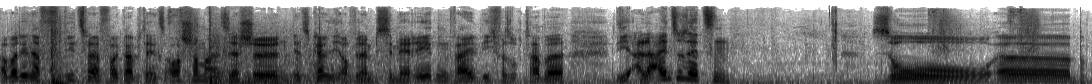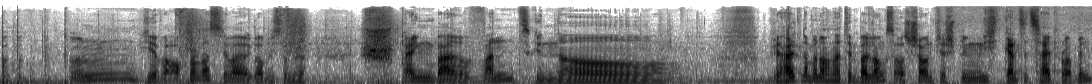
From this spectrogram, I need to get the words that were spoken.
Aber den, die zwei Erfolge habe ich da jetzt auch schon mal. Sehr schön. Jetzt können ich auch wieder ein bisschen mehr reden, weil ich versucht habe, die alle einzusetzen. So, äh, hier war auch noch was. Hier war, glaube ich, so eine sprengbare Wand. Genau. Wir halten aber noch nach den Ballons Ausschau und wir spielen nicht ganze Zeit Robin.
